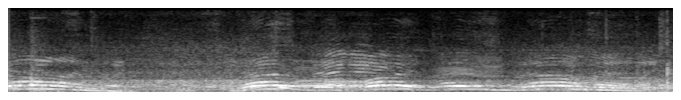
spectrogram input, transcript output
one. That is the fight, ladies and gentlemen.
